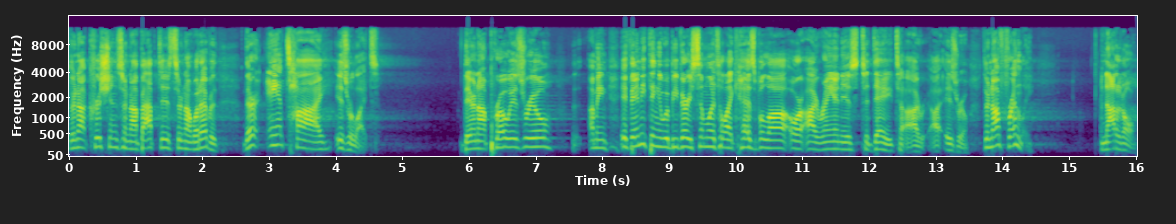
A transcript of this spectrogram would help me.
they're not Christians, they're not Baptists, they're not whatever. They're anti-Israelites. They're not pro-Israel. I mean, if anything, it would be very similar to like Hezbollah or Iran is today to uh, Israel. They're not friendly. Not at all.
